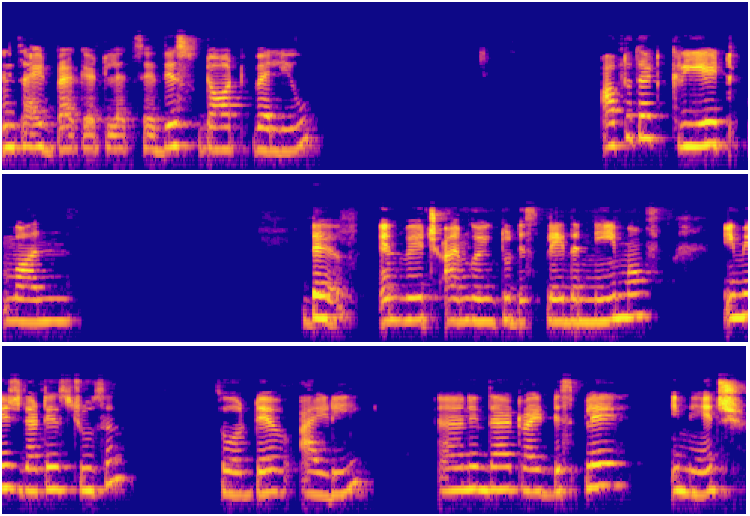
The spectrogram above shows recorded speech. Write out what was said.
Inside bracket let's say this dot value. After that create one div in which I'm going to display the name of image that is chosen. So div id and in that write display image.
